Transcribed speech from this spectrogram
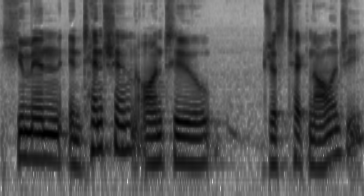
human intention onto just technology.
